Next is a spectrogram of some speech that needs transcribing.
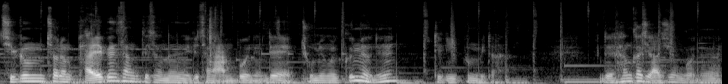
지금처럼 밝은 상태에서는 이게 잘 안 보이는데 조명을 끄면은 되게 이쁩니다. 근데 한 가지 아쉬운 거는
